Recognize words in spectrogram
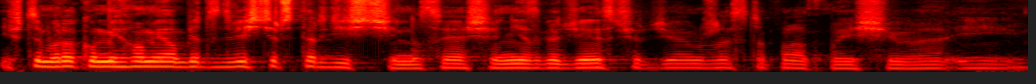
I w tym roku Michał miał biec 240, no co ja się nie zgodziłem, stwierdziłem, że jest to ponad moje siły i,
